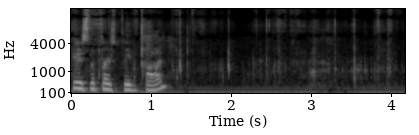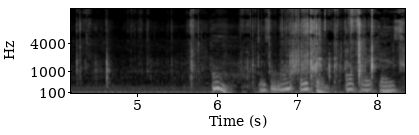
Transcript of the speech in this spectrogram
Here's the first big pod. Mm, doesn't want to open. Oh, there it goes.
